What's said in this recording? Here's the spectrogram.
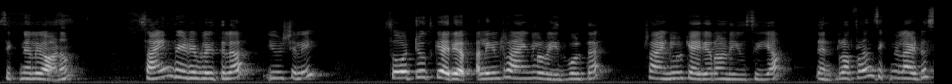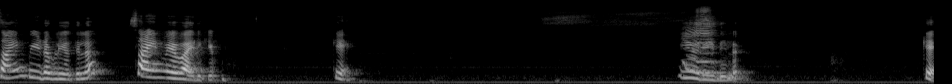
സിഗ്നൽ കാണും. സൈൻ പി ഡബ്ല്യൂത്തിൽ യൂഷ്വലി സോ ടൂത്ത് കരിയർ അല്ലെങ്കിൽ ട്രയാങ്കുലർ ഇതുപോലത്തെ ട്രയാങ്കുലർ കരിയർ ആണ് യൂസ് ചെയ്യുക. ദെൻ റെഫറൻസ് സിഗ്നലായിട്ട് സൈൻ പി ഡബ്ല്യൂത്തിൽ സൈൻ വേവ് ആയിരിക്കും. ഓക്കെ ഈ ഒരു രീതിയിൽ ഓക്കെ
